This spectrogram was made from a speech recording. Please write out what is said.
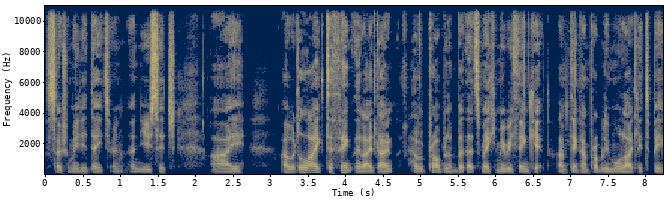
social media data and, and usage. I I would like to think that I don't have a problem, but that's making me rethink it. I think I'm probably more likely to be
